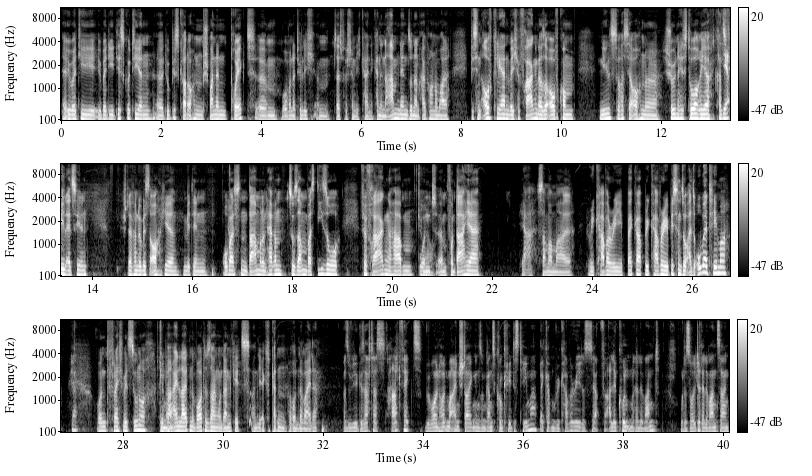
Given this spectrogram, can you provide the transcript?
äh, über die, über die diskutieren. Äh, du bist gerade auch in einem spannenden Projekt, ähm, wo wir natürlich ähm, selbstverständlich keine, keine Namen nennen, sondern einfach nochmal ein bisschen aufklären, welche Fragen da so aufkommen. Nils, du hast ja auch eine schöne Historie, kannst Ja. viel erzählen. Stefan, du bist auch hier mit den obersten Damen und Herren zusammen, was die so für Fragen haben. Genau. Und ähm, von daher, ja, sagen wir mal, Recovery, Backup, Recovery, bisschen so als Oberthema. Ja. Und vielleicht willst du noch ein Genau. paar einleitende Worte sagen und dann geht's an die Expertenrunde weiter. Also wie du gesagt hast, Hard Facts. Wir wollen heute mal einsteigen in so ein ganz konkretes Thema, Backup und Recovery. Das ist ja für alle Kunden relevant oder sollte relevant sein.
